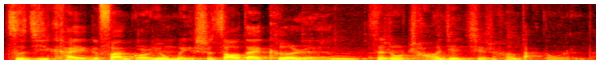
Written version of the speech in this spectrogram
自己开一个饭馆，用美食招待客人，这种场景其实很打动人的。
